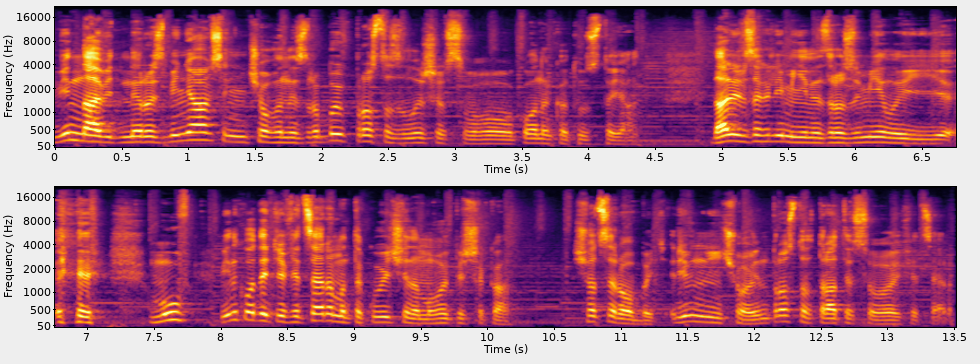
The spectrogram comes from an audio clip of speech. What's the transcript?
він навіть не розмінявся, нічого не зробив, просто залишив свого коника тут стояти. Далі взагалі мені не зрозумілий мув. Він ходить офіцером, атакуючи на мого пішака. Що це робить? Рівно нічого, він просто втратив свого офіцера.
